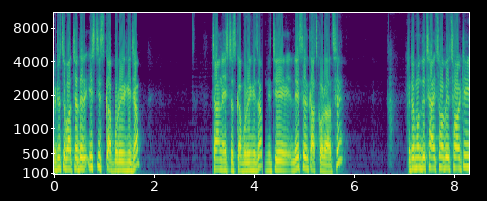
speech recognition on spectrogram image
এটা হচ্ছে বাচ্চাদের স্টিচ কাপড়ের হিজাব, চায়না স্টিচ কাপড়ের হিজাব। নিচে লেসের কাজ করা আছে। এটার মধ্যে সাইজ হবে ছয়টি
